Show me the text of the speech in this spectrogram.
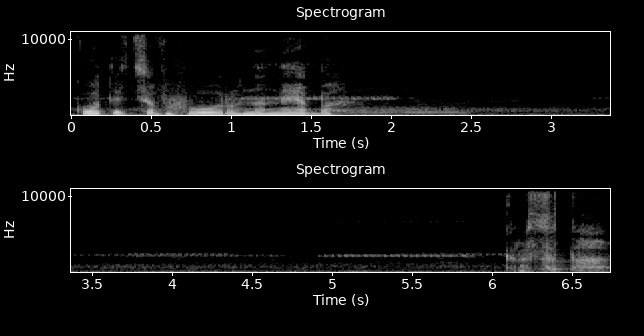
Котиться вгору на небо. Красота.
